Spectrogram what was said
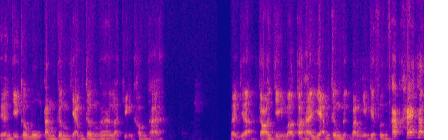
thì anh chị có muốn tăng cân giảm cân á, là chuyện không thể. Được chưa? Dạ, còn anh chị mà có thể giảm cân được bằng những cái phương pháp khác á,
